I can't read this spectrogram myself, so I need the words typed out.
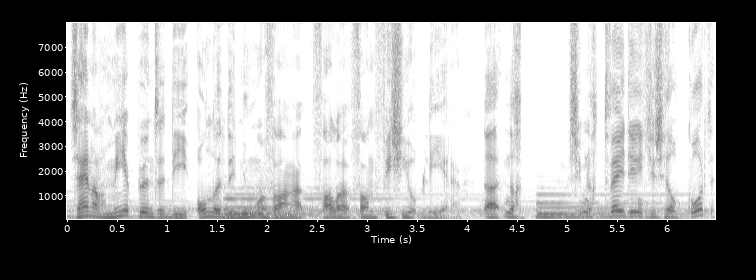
Zijn er nog meer punten die onder de noemer vangen, vallen van visie op leren? Nou, nog, misschien nog twee dingetjes heel kort.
